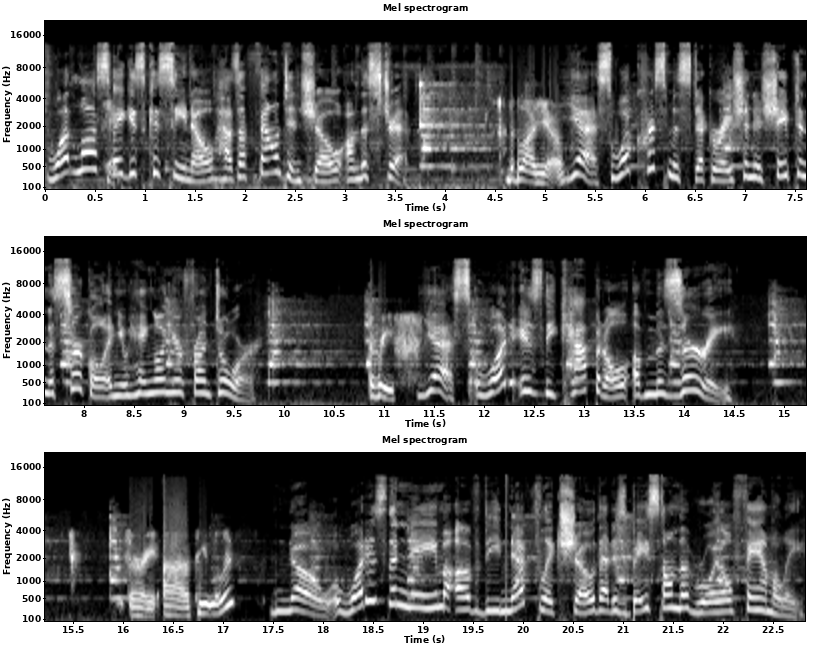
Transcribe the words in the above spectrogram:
What Las Vegas casino has a fountain show on the strip? The Bellagio. Yes. What Christmas decoration is shaped in a circle and you hang on your front door? The Reef. Yes. What is the capital of Missouri? Sorry, uh, St. Louis? No. What is the name of the Netflix show that is based on the royal family?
